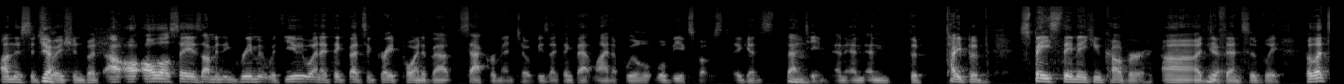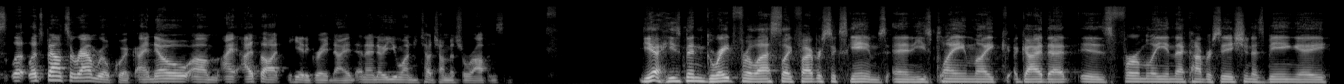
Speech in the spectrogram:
on this situation. Yeah. But all, all I'll say is I'm in agreement with you, and I think that's a great point about Sacramento because I think that lineup will will be exposed against that mm. team and and and the type of space they make you cover uh, defensively. Yeah. But let's let, us let us bounce around real quick. I know um, I I thought he had a great night, and I know you wanted to touch on Mitchell Robinson. Yeah, he's been great for the last like five or six games, and he's playing like a guy that is firmly in that conversation as being a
